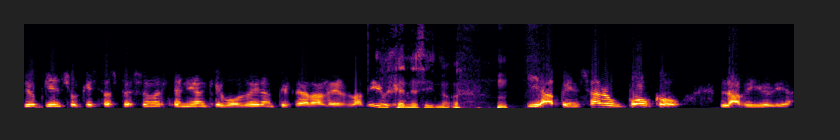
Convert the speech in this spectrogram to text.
Yo pienso que estas personas tenían que volver a empezar a leer la Biblia. Génesis, ¿no? y a pensar un poco la Biblia.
